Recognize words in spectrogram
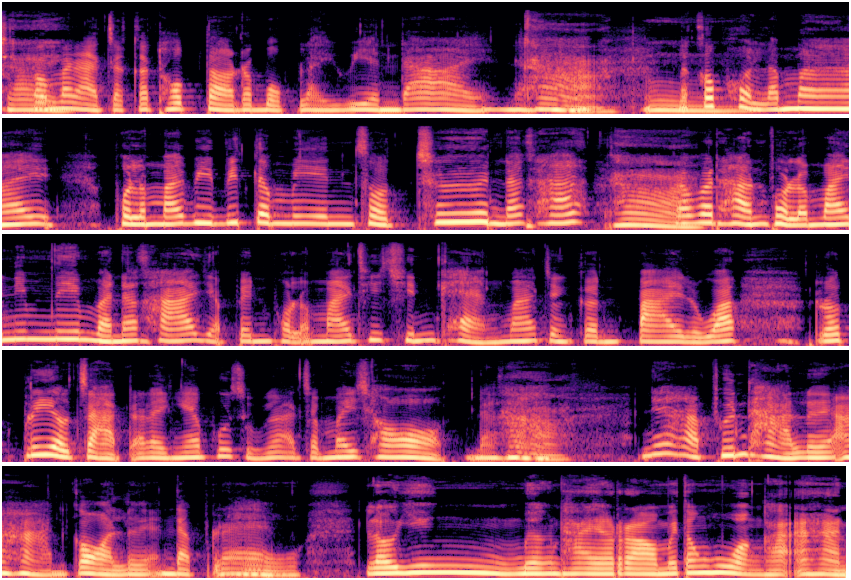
ใช่เพราะมันอาจจะกระทบต่อระบบไหลเวียนได้นะค่ะคะอืมแล้วก็ผลไม้ ผลไม้มีวิตามินสดชื่นนะคะค่ะรับประทานผลไม้นิ่มๆอะนะคะ อย่าเป็นผลไม้ที่ชิ้นแข็งมากจนเกินไป หรือว่ารสเปรี้ยวจัดอะไรเงี้ยผู้สูงอายุอาจจะไม่ชอบนะคะค่ะเนี่ยค่ะพื้นฐานเลยอาหารก่อนเลยอันดับแรโอ้กโหแล้วยิ่งเมืองไทยเราไม่ต้องห่วงค่ะ อาหาร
